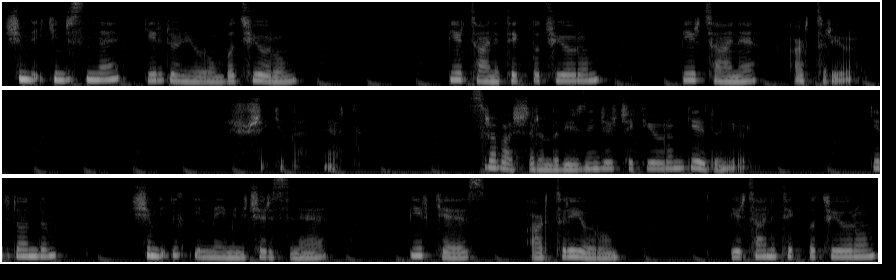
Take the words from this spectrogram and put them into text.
Şimdi ikincisine geri dönüyorum. Batıyorum. Bir tane tek batıyorum. Bir tane artırıyorum. Şu şekilde. Evet. Sıra başlarında bir zincir çekiyorum. Geri dönüyorum. Geri döndüm. Şimdi ilk ilmeğimin içerisine bir kez artırıyorum. Bir tane tek batıyorum.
